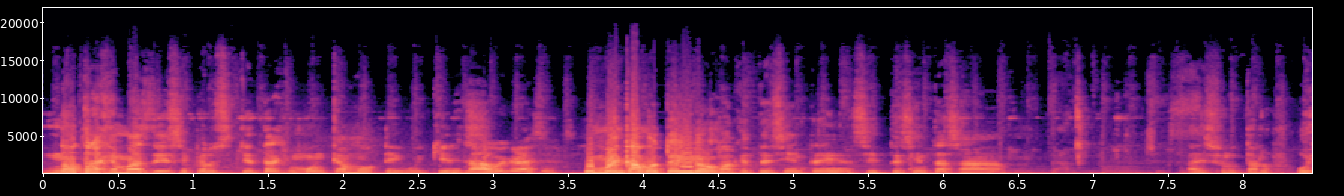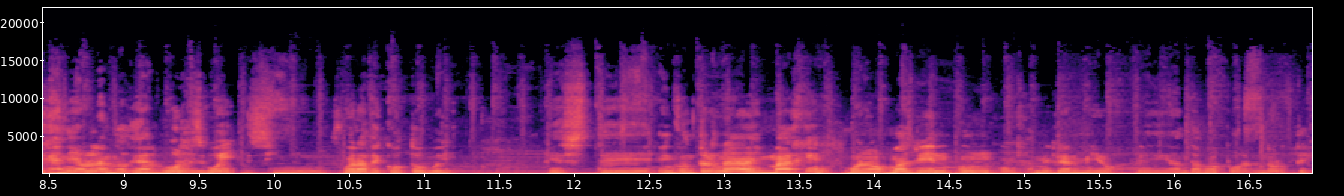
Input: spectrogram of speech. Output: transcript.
no traje más de ese, pero sí te traje un buen camote, güey. ¿Quieres? No, güey, gracias. Un buen camoteiro. Para que te siente, si te sientas a, a disfrutarlo. Oigan, y hablando de albores, güey, si fuera de coto, güey. Este, encontré una imagen, bueno, más bien un, un familiar mío eh, andaba por el norte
